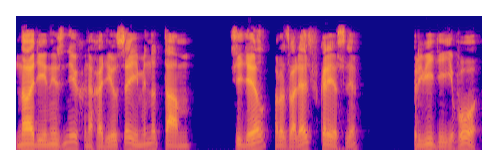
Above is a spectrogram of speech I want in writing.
Но один из них находился именно там, сидел, развалясь в кресле. При виде его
